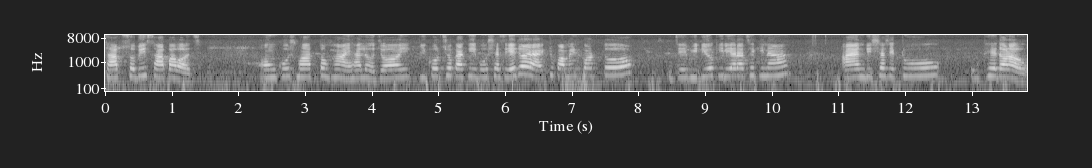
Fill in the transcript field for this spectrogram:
সাপ ছবি, সাপ আওয়াজ। অঙ্কুশ মাহাত্ম, হাই, হ্যালো, জয়, কি করছ কাকি? বসে আছি। এ জয়া, একটু কমেন্ট কর তো, যে ভিডিও ক্লিয়ার আছে কিনা? আয়ান বিশ্বাস, একটু উঠে দাঁড়াও।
